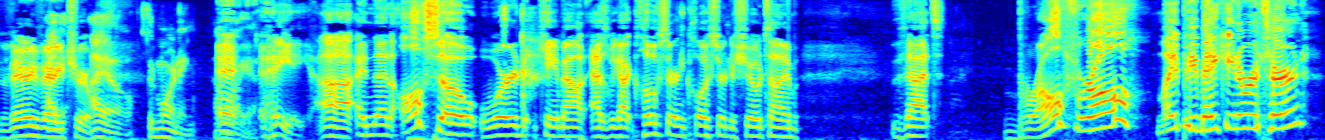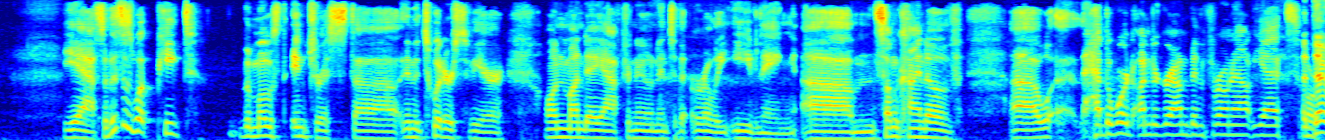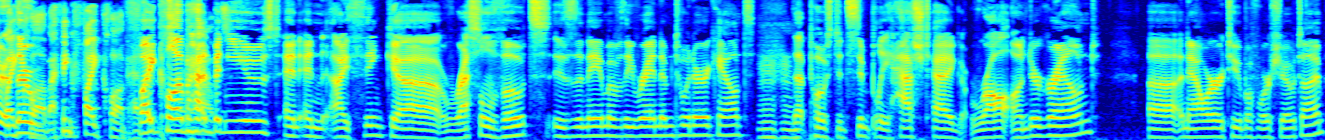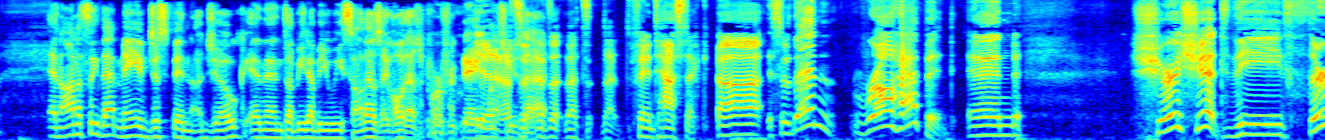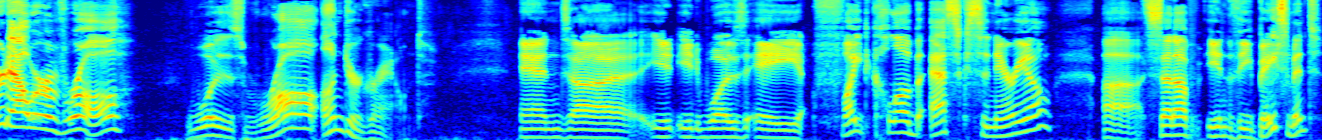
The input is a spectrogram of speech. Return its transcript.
very very true. I know. Good morning. How Eh, are you? Hey, uh, and then also word came out as we got closer and closer to Showtime that Brawl for All might be making a return. Yeah. So this is what piqued the most interest uh, in the Twitter sphere on Monday afternoon into the early evening. Um, some kind of uh, had the word underground been thrown out yet? Or There- Fight there- Club. I think Fight Club. Had Fight been Club had out. been used, and and I think uh, Wrestle Votes is the name of the random Twitter account Mm-hmm. that posted simply hashtag Raw Underground uh, an hour or two before Showtime. And honestly, that may have just been a joke, and then WWE saw that. I was like, "Oh, that's a perfect name. Yeah, that's, use a, that." that's a, that's that's fantastic. Uh, so then Raw happened, and sure as shit, the third hour of Raw was Raw Underground, and uh, it it was a Fight Club esque scenario uh, set up in the basement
